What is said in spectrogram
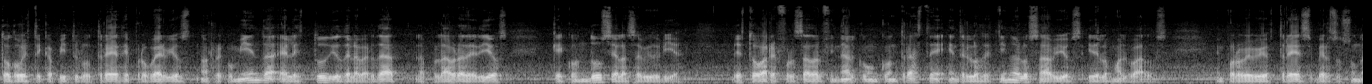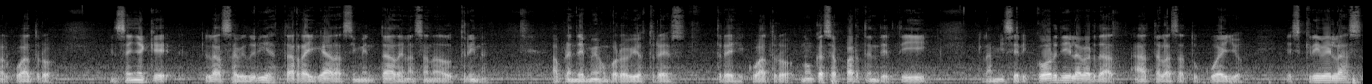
Todo este capítulo 3 de Proverbios nos recomienda el estudio de la verdad, la palabra de Dios, que conduce a la sabiduría. Esto va reforzado al final con un contraste entre los destinos de los sabios y de los malvados. En Proverbios 3, versos 1 al 4, enseña que la sabiduría está arraigada, cimentada en la sana doctrina. Aprendemos en Proverbios 3, 3 y 4, nunca se aparten de ti la misericordia y la verdad, átalas a tu cuello, escríbelas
